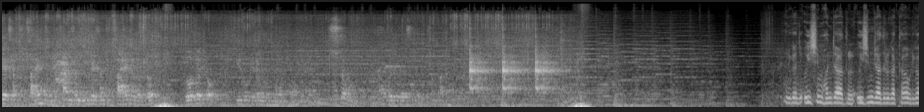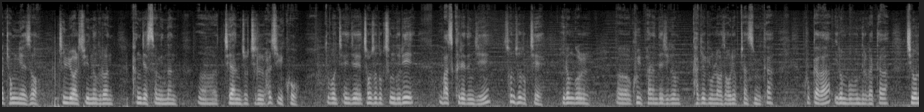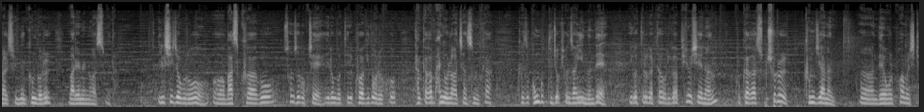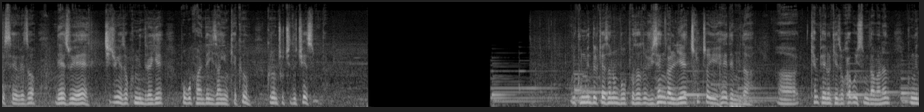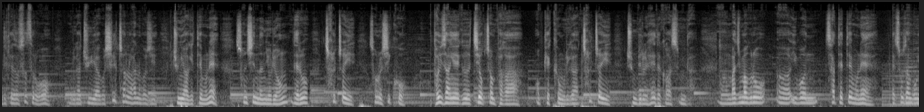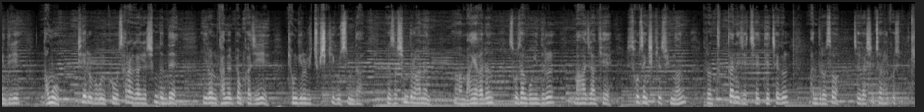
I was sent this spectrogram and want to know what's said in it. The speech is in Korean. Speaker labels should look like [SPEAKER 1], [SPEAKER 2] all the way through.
[SPEAKER 1] 234인, 찬성 234인으로서 노별로 일부 개정 법률안 통합에 수정을 가져드렸음을 선포합니다.
[SPEAKER 2] 우리가 이제 의심 환자들, 의심자들을 갖다가 우리가 격리해서 진료할 수 있는 그런 강제성 있는 어, 제한 조치를 할 수 있고 두 번째 이제 저소득층들이 마스크라든지 손 소독제 이런 걸 어, 구입하는데 지금 가격이 올라가서 어렵지 않습니까? 국가가 이런 부분들을 갖다가 지원할 수 있는 근거를 마련해 놓았습니다. 일시적으로 어, 마스크하고 손소독제 이런 것들이 구하기도 어렵고 단가가 많이 올라갔지 않습니까? 그래서 공급 부족 현상이 있는데 이것들을 갖다 우리가 필요시에는 국가가 수출을 금지하는 어, 내용을 포함을 시켰어요. 그래서 내수에 치중해서 국민들에게 보급하는 데 이상이 없게끔 그런 조치도 취했습니다. 우리 국민들께서는 무엇보다도 위생 관리에 철저히 해야 됩니다. 아, 캠페인을 계속 하고 있습니다만은 국민들께서 스스로 우리가 주의하고 실천을 하는 것이 중요하기 때문에 손 씻는 요령대로 철저히 손을 씻고 더 이상의 그 지역 전파가 없게끔 우리가 철저히 준비를 해야 될 것 같습니다. 어, 마지막으로 어, 이번 사태 때문에 소상공인들이 너무 피해를 보고 있고 살아가기 힘든데 이런 감염병까지 경기를 위축시키고 있습니다. 그래서 힘들어하는 어, 망해가는 소상공인들을 망하지 않게 소생시킬 수 있는 그런 특단의 대책, 대책을 만들어서 저희가 실천할 것입니다.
